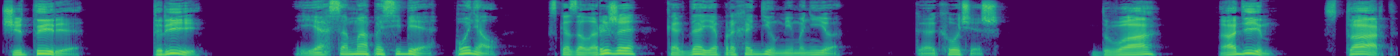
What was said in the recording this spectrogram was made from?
«Четыре! Три!» «Я сама по себе, понял?» — сказала рыжая, когда я проходил мимо нее. «Как хочешь». «Два, один, старт!»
